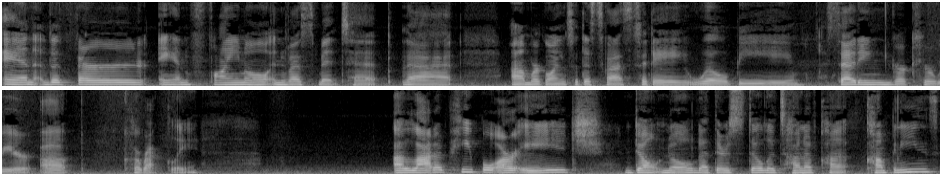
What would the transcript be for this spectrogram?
And the third and final investment tip that um, we're going to discuss today will be setting your career up correctly. A lot of people our age don't know that there's still a ton of co- companies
